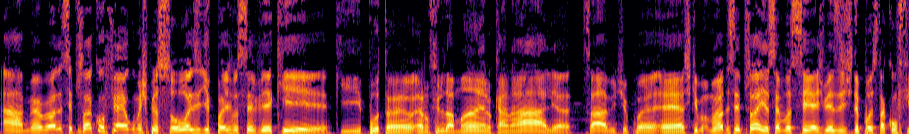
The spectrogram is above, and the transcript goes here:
Ah, minha maior decepção é confiar em algumas pessoas e depois você vê que, que puta, era um filho da mãe, era um canalha, sabe? Tipo, é, é, acho que a maior decepção é isso, é você às vezes depositar confiança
